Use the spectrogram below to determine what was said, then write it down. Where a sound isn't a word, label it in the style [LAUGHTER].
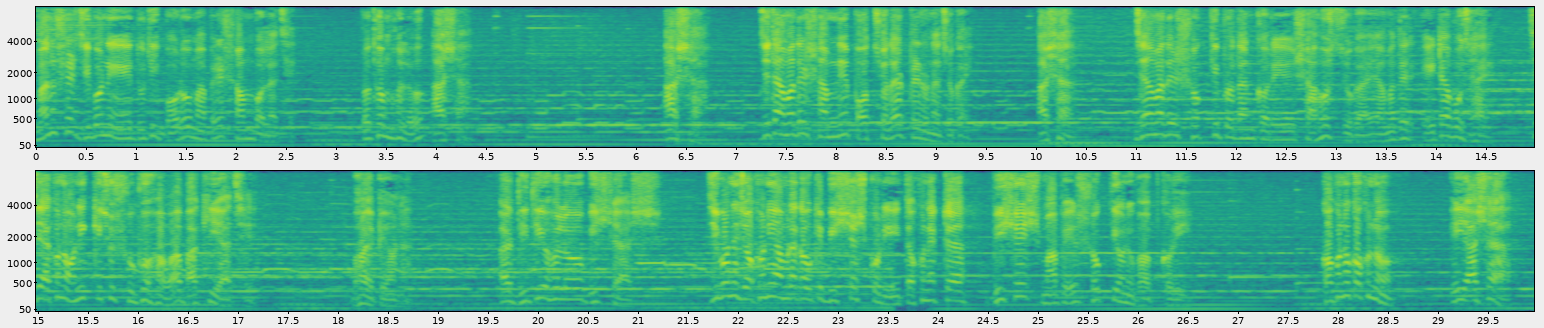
মানুষের জীবনে দুটি বড় মাপের সম্বল আছে। প্রথম হলো আশা। আশা, যেটা আমাদের সামনে পথ চলার প্রেরণা যোগায়। আশা, যা আমাদের শক্তি প্রদান করে, সাহস যোগায়, আমাদের এটা বোঝায় যে এখন অনেক কিছু শুভ হওয়া বাকি আছে। ভয় পেও না। আর দ্বিতীয় হলো বিশ্বাস। জীবনে যখনই আমরা কাউকে বিশ্বাস করি, তখন একটা বিশেষ মাপের শক্তি অনুভব করি। কখনো কখনো এই আশা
